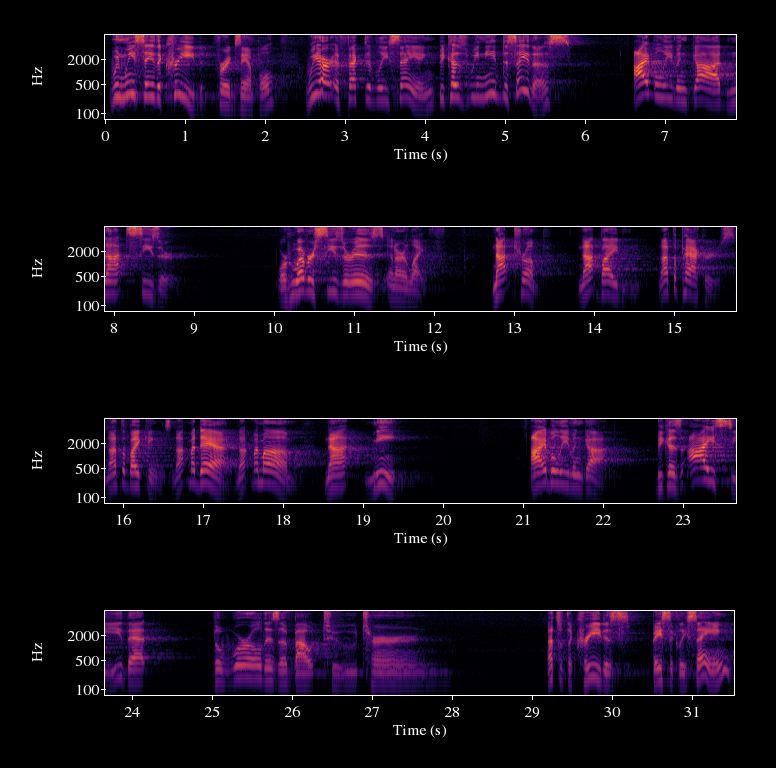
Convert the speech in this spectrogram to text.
When we say the creed, for example, we are effectively saying, because we need to say this, I believe in God, not Caesar, or whoever Caesar is in our life. Not Trump, not Biden, not the Packers, not the Vikings, not my dad, not my mom, not me. I believe in God because I see that the world is about to turn. That's what the creed is basically saying.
